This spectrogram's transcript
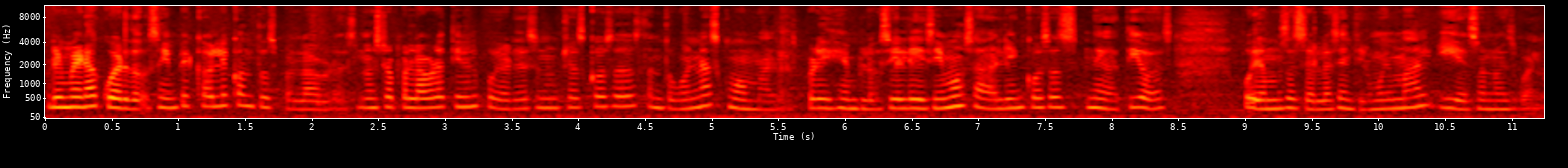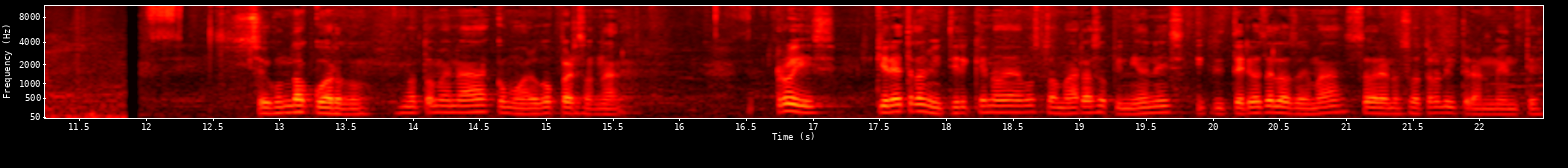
Primer acuerdo, sé impecable con tus palabras. Nuestra palabra tiene el poder de hacer muchas cosas, tanto buenas como malas. Por ejemplo, si le decimos a alguien cosas negativas, podemos hacerla sentir muy mal y eso no es bueno. Segundo acuerdo, no tome nada como algo personal. Ruiz quiere transmitir que no debemos tomar las opiniones y criterios de los demás sobre nosotros literalmente,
